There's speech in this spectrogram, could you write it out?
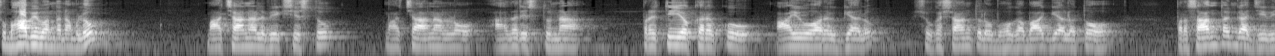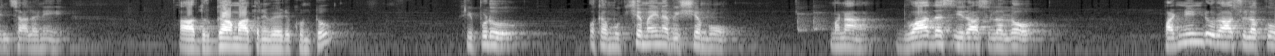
శుభాభివందనములు. మా ఛానల్ వీక్షిస్తూ మా ఛానల్ను ఆదరిస్తున్న ప్రతి ఒక్కరకు ఆయు ఆరోగ్యాలు సుఖశాంతులు భోగభాగ్యాలతో ప్రశాంతంగా జీవించాలని ఆ దుర్గామాతని వేడుకుంటూ ఇప్పుడు ఒక ముఖ్యమైన విషయము. మన ద్వాదశి రాసులలో పన్నెండు రాసులకు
